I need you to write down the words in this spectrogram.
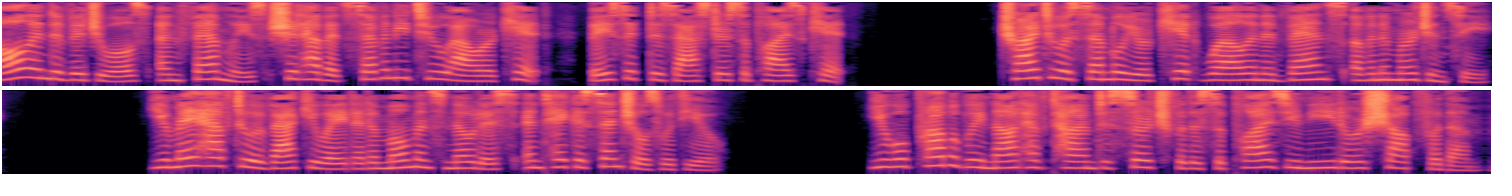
all individuals and families should have a 72-hour kit, basic disaster supplies kit. Try to assemble your kit well in advance of an emergency. You may have to evacuate at a moment's notice and take essentials with you. You will probably not have time to search for the supplies you need or shop for them.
